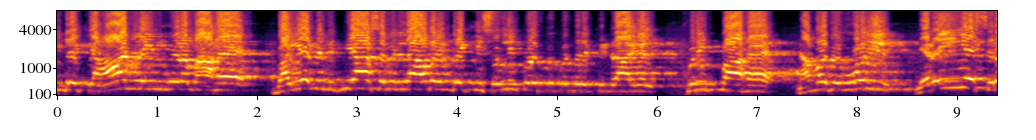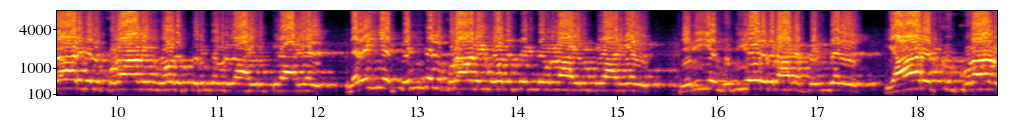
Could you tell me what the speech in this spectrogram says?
இன்றைக்கு ஆன்லைன் மூலமாக வயது வித்தியாசம் இல்லாமல் இன்றைக்கு சொல்லிக் கொடுத்துக் கொண்டிருக்கின்றார்கள். குறிப்பாக நமது ஊரில் நிறைய சிறார்கள் குரானை ஓத தெரிந்தவர்களாக இருக்கிறார்கள். நிறைய பெண்கள் குரானை ஓத தெரிந்தவர்களாக இருக்கிறார்கள். பெரிய முதியோர்களான பெண்கள் யாருக்கு குரான்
